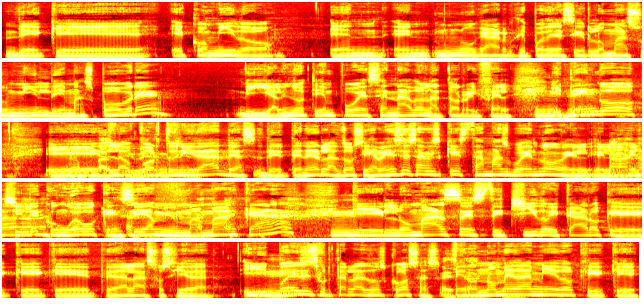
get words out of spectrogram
de que he comido en, en un lugar que podría decir lo más humilde y más pobre y al mismo tiempo he cenado en la Torre Eiffel. Y tengo eh, la oportunidad de, tener las dos. Y a veces, ¿sabes qué? Está más bueno el, chile con huevo que decía mi mamá acá que lo más este, chido y caro que, que, te da la sociedad. Y puedes disfrutar las dos cosas, pero no me da miedo que, que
